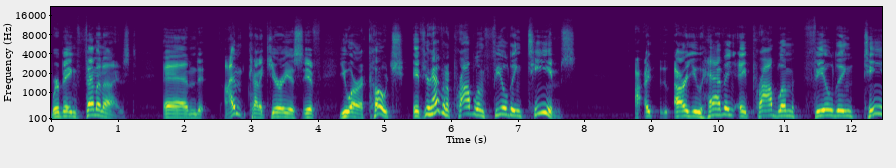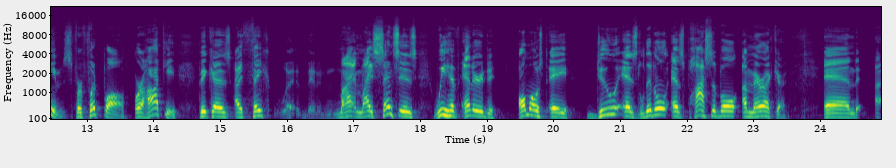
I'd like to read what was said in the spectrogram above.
We're being feminized. And I'm kind of curious if you are a coach, if you're having a problem fielding teams. Are, are you having a problem fielding teams for football or hockey? Because I think my my sense is we have entered almost a do as little as possible America. And uh,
